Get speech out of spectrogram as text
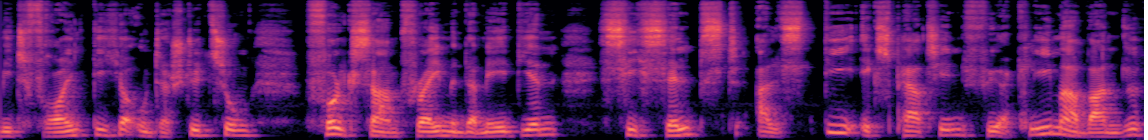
mit freundlicher Unterstützung folgsam framender Medien sich selbst als die Expertin für Klimawandel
